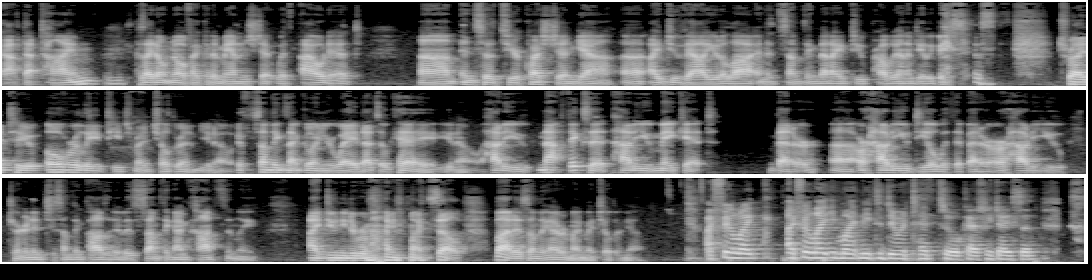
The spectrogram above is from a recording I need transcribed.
at that time because mm-hmm. I don't know if I could have managed it without it. Um, and so, to your question, yeah, uh, I do value it a lot, and it's something that I do probably on a daily basis. Try to overly teach my children. You know, if something's not going your way, that's okay. You know, how do you not fix it? How do you make it better, uh, or how do you deal with it better, or how do you turn it into something positive? Is something I'm constantly. I do need to remind myself, but it's something I remind my children. Yeah. I feel like I feel like you might need to do a TED talk, actually, Jason.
